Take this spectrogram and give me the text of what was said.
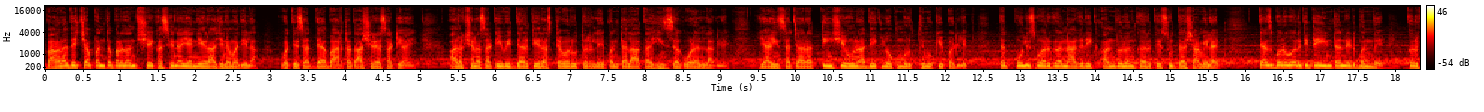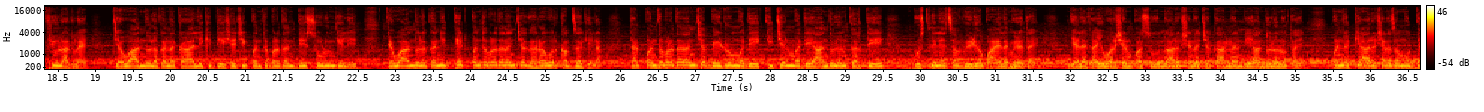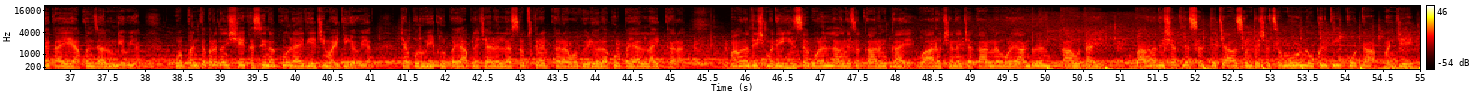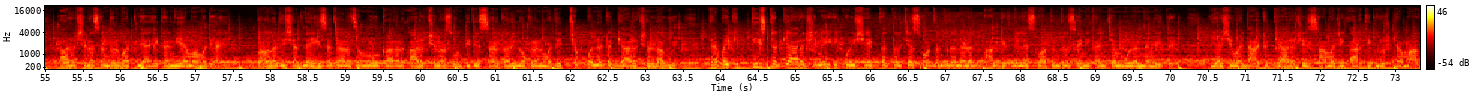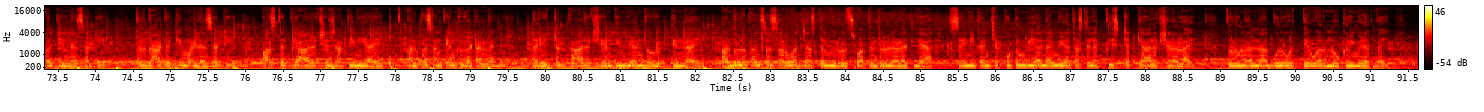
बांगलादेशच्या पंतप्रधान शेख हसीना यांनी राजीनामा दिला व ते सध्या भारतात आश्रयासाठी आहे. आरक्षणासाठी विद्यार्थी रस्त्यावर उतरले पण त्याला आता हिंसक वळण लागले. या हिंसाचारात तीनशेहून अधिक लोक मृत्युमुखी पडलेत. त्यात पोलीस वर्ग नागरिक आंदोलनकर्ते सुद्धा सामील आहेत. त्याचबरोबर तिथे इंटरनेट बंद आहे कर्फ्यू लागलाय. जेव्हा आंदोलकांना कळाले की देशाची पंतप्रधान देश सोडून गेले तेव्हा आंदोलकांनी थेट पंतप्रधानांच्या घरावर कब्जा केला. त्यात पंतप्रधानांच्या बेडरूममध्ये किचनमध्ये आंदोलनकर्ते घुसलेल्याचा व्हिडिओ पाहायला मिळत आहे. गेल्या काही वर्षांपासून आरक्षणाच्या कारणांनी आंदोलन होत आहे. पण नक्की आरक्षणाचा मुद्दा काय हे आपण जाणून घेऊया. व पंतप्रधान शेख हसीना कोण आहेत याची माहिती घेऊया. त्यापूर्वी कृपया आपल्या चॅनलला सबस्क्राईब करा व व्हिडिओला कृपया लाईक करा. बांगलादेशमध्ये हिंसक वळण लागण्याचं कारण काय व आरक्षणाच्या कारणामुळे आंदोलन का होत आहे? बांगलादेशातल्या सध्याच्या असंतोषाचं मूळ नोकरीतील कोटा म्हणजे आरक्षणासंदर्भातल्या एका नियमामध्ये आहे. बांगलादेशातल्या हिंसाचाराचं मूळ कारण आरक्षण असून तिथे सरकारी नोकऱ्यांमध्ये छप्पन्न टक्के आरक्षण लागू आहे. त्यापैकी तीस टक्के आरक्षण हे एकोणीसशे एकाहत्तरच्या स्वातंत्र्य लढ्यात भाग घेतलेल्या स्वातंत्र्य सैनिकांच्या मुलांना मिळते. याशिवाय दहा टक्के आरक्षण सामाजिक आर्थिकदृष्ट्या मागास जिल्ह्यांसाठी आहे. तर दहा टक्के महिलांसाठी पाच टक्के आरक्षण जातीनी आहे अल्पसंख्याक गटांना आहे. तर एक टक्का आरक्षण दिव्यांग व्यक्तींना आहे. आंदोलकांचा सर्वात जास्त विरोध स्वातंत्र्य लढ्यातल्या सैनिकांच्या कुटुंबियांना मिळत असलेल्या तीस टक्के आरक्षणाला आहे. तरुणांना गुणवत्तेवर नोकरी मिळत नाही.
